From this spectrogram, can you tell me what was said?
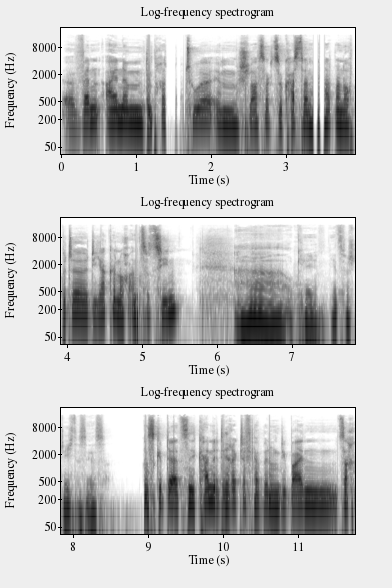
äh, wenn einem Temperatur im Schlafsack zu dann hat man doch bitte die Jacke noch anzuziehen. Ah, okay. Jetzt verstehe ich das erst. Es gibt ja jetzt keine direkte Verbindung. Die beiden Sachen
